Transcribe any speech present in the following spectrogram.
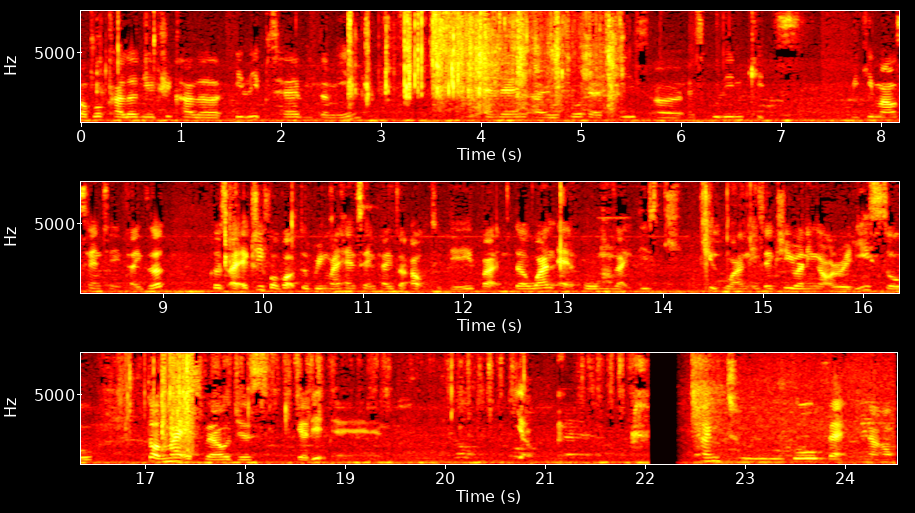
purple color Nutri-Color Ellips Hair Vitamin. And then I also have this uh, Esculin Kids Mickey Mouse hand sanitizer because I actually forgot to bring my hand sanitizer out today but the one at home like this cute one is actually running out already. So thought might as well just get it and yeah time to go back now.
